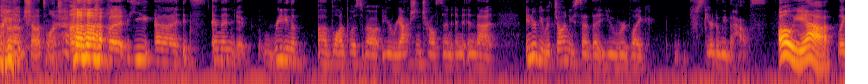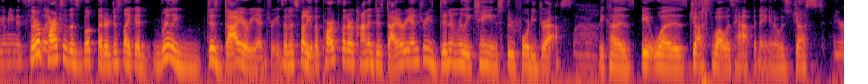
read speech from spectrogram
Um, shout out to launch. Um, but he, uh, it's, and then reading the uh, blog post about your reaction, Charleston, and in that interview with John, you said that you were like scared to leave the house. Oh yeah. Like I mean, it there are like... parts of this book that are just like a really just diary entries, and it's funny. The parts that are kind of just diary entries didn't really change through forty drafts wow. because it was just what was happening, and it was just your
